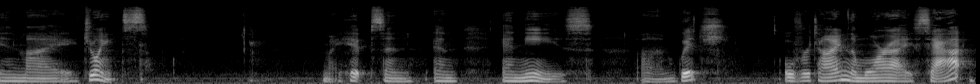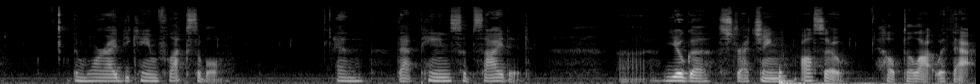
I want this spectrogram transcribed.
in my joints, my hips and and and knees, um, which over time, the more I sat, the more I became flexible, and that pain subsided. Uh, yoga stretching also helped a lot with that.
